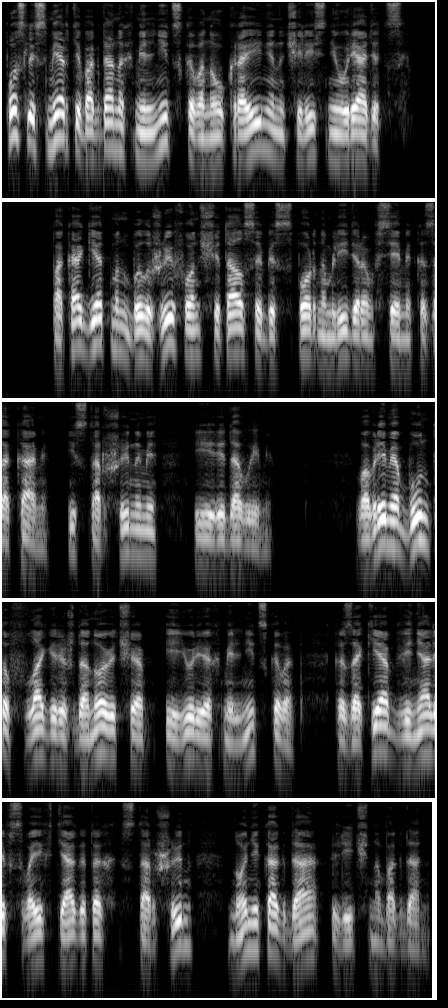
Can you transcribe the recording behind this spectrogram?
После смерти Богдана Хмельницкого на Украине начались неурядицы. Пока Гетман был жив, он считался бесспорным лидером всеми казаками, и старшинами, и рядовыми. Во время бунтов в лагере Ждановича и Юрия Хмельницкого казаки обвиняли в своих тяготах старшин, но никогда лично Богдана.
